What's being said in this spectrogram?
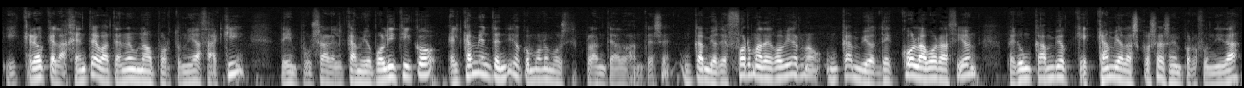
y creo que la gente va a tener una oportunidad aquí de impulsar el cambio político, el cambio entendido como lo hemos planteado antes, ¿eh? un cambio de forma de gobierno, un cambio de colaboración, pero un cambio que cambia las cosas en profundidad.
